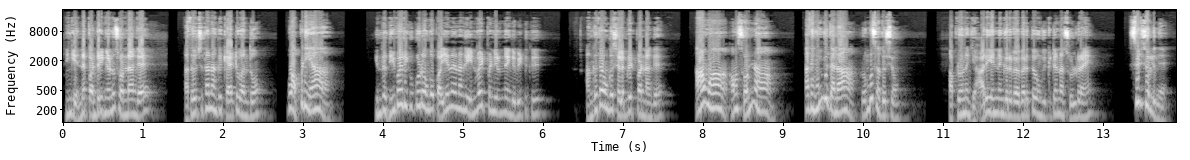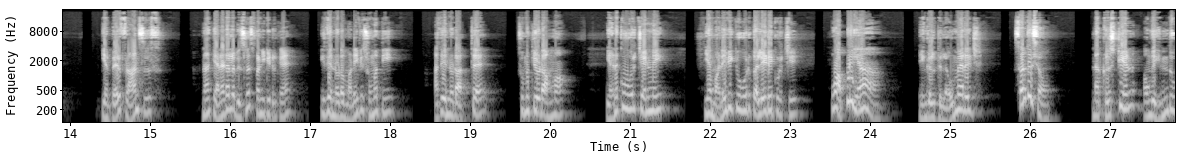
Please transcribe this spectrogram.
நீங்க என்ன பண்றீங்கன்னு சொன்னாங்க. அதை வச்சுதான் நாங்க கேட்டு வந்தோம். ஓ அப்படியா? இந்த தீபாவளிக்கு கூட உங்க பையனை நாங்க இன்வைட் பண்ணிருந்தோம் எங்க வீட்டுக்கு. அங்கதான் அவங்க செலிப்ரேட் பண்ணாங்க. ஆமா அவன் சொன்னான். அது நீங்க தானா ரொம்ப சந்தோஷம். அப்புறம் யாரு என்னங்கிற விவரத்தை உங்ககிட்ட நான் சொல்றேன். சரி சொல்லுங்க. என் பேர் பிரான்சிஸ். நான் கனடால பிசினஸ் பண்ணிக்கிட்டு இருக்கேன். இது என்னோட மனைவி சுமதி. அது என்னோட அத்தை சுமதியோட அம்மா. எனக்கு ஊர் சென்னை. என் மனைவிக்கு ஊர் கல்லிடைக்குறிச்சி. ஓ அப்படியா? எங்களுக்கு லவ் மேரேஜ் சந்தோஷம். நான் கிறிஸ்டியன் அவங்க ஹிந்து.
